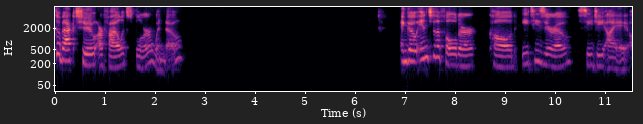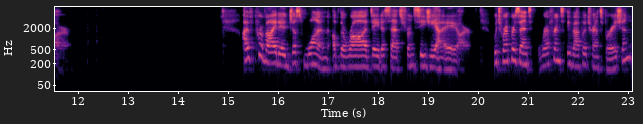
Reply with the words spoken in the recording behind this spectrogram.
go back to our File Explorer window. And go into the folder called ET0 CGIAR. I've provided just one of the raw data sets from CGIAR, which represents reference evapotranspiration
